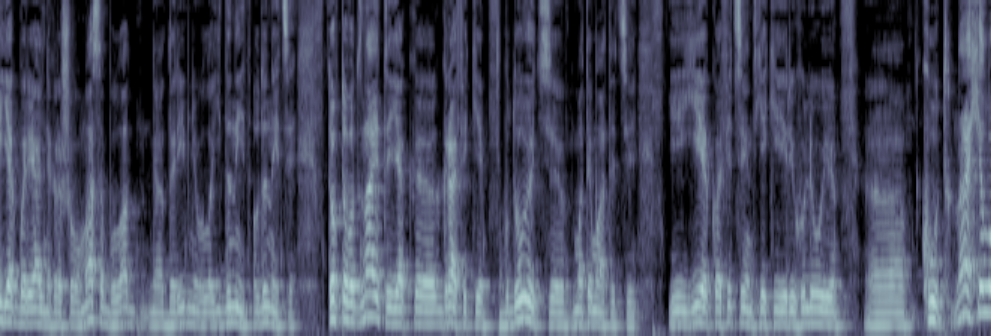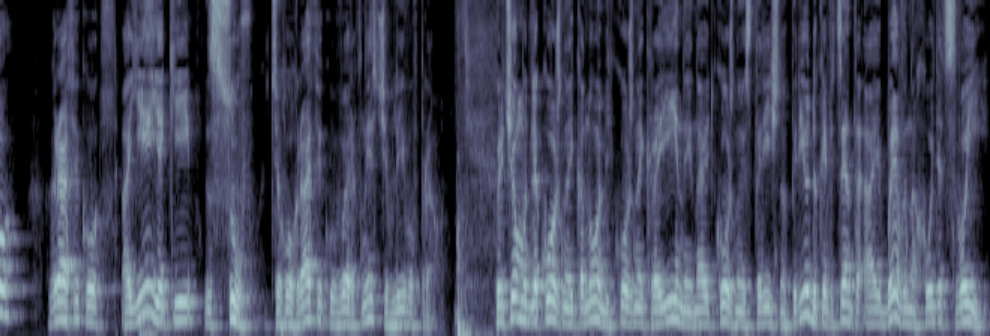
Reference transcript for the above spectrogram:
якби реальна грошова маса була е, дорівнювала одиниці. Тобто, от знаєте, як е, графіки будують е, в математиці, і є коефіцієнт, який регулює кут нахилу графіку, а є який зсув цього графіку вверх-вниз чи вліво-вправо. Причому для кожної економіки, кожної країни і навіть кожного історичного періоду коефіцієнти А і Б винаходять свої.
